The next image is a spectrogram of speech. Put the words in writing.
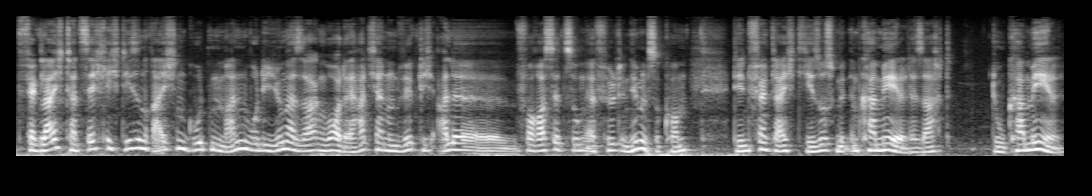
vergleicht tatsächlich diesen reichen, guten Mann, wo die Jünger sagen, wow, der hat ja nun wirklich alle Voraussetzungen erfüllt, in den Himmel zu kommen. Den vergleicht Jesus mit einem Kamel. Der sagt, du Kamel.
